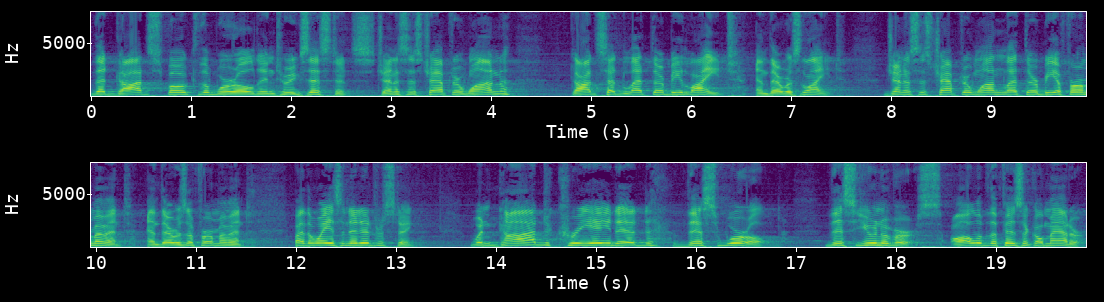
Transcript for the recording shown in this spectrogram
that God spoke the world into existence? Genesis chapter 1, God said, Let there be light, and there was light. Genesis chapter 1, Let there be a firmament, and there was a firmament. By the way, isn't it interesting? When God created this world, this universe, all of the physical matter,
